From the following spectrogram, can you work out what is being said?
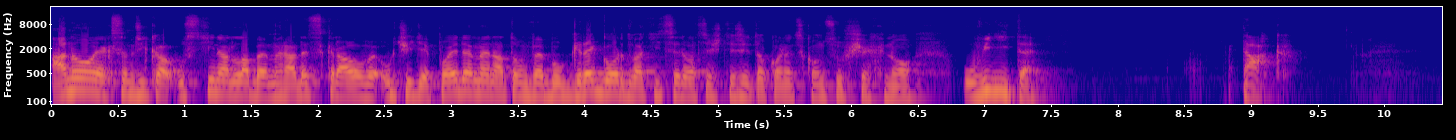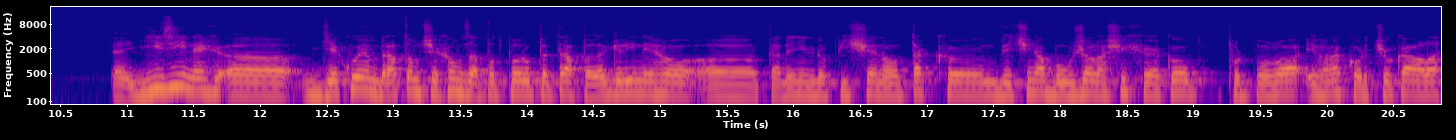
ano, jak jsem říkal, Ústí nad Labem, Hradec Králové určitě pojedeme. Na tom webu Gregor 2024 to konec konců všechno uvidíte. Tak. Eh, Jiří, nech, eh, děkujem bratom Čechom za podporu Petra Pellegriniho. Eh, tady někdo píše, no tak většina bohužel našich jako podporovala Ivana Korčoka, ale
